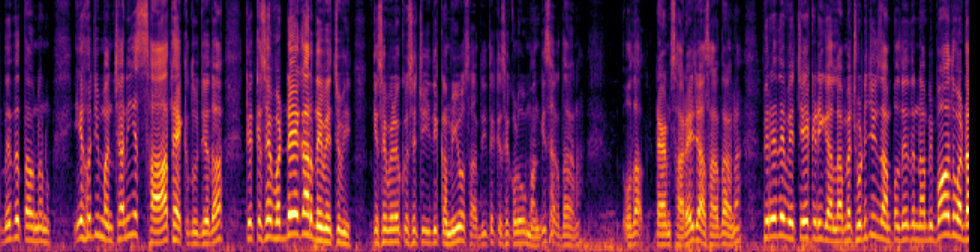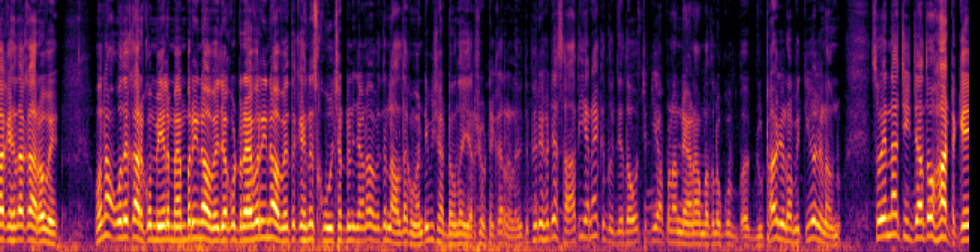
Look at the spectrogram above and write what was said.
ਦੇ ਦਿੱਤਾ ਉਹਨਾਂ ਨੂੰ। ਇਹੋ ਜੀ ਮਨਸ਼ਾ ਨਹੀਂ, ਇਹ ਸਾਥ ਹੈ ਇੱਕ ਦੂਜੇ ਦਾ ਕਿ ਕਿਸੇ ਵੱਡੇ ਘਰ ਦੇ ਵਿੱਚ ਵੀ ਕਿਸੇ ਵੇਲੇ ਕਿਸੇ ਚੀਜ਼ ਦੀ ਕਮੀ ਹੋ ਸਕਦੀ ਤੇ ਕਿਸੇ ਕੋਲੋਂ ਉਹ ਮੰਗ ਹੀ ਸਕਦਾ ਹੈ ਨਾ ਉਹਦਾ ਟਾਈਮ ਸਾਰੇ ਜਾ ਸਕਦਾ ਹੈ ਨਾ ਫਿਰ ਇਹਦੇ ਵਿੱਚ ਇਹ ਕਿਹੜੀ ਗੱਲ ਆ? ਮੈਂ ਛੋਟੀ ਜਿਹੀ ਐਗਜ਼ਾਮਪਲ ਦੇ ਦਿੰਦਾ ਵੀ ਬਹੁਤ ਵੱਡਾ ਕਿਸੇ ਦਾ ਘਰ ਹੋਵੇ ਉਹ ਨਾ ਉਹਦੇ ਘਰ ਕੋ ਮੇਲ ਮੈਂਬਰ ਹੀ ਨਾ ਹੋਵੇ ਜਾਂ ਕੋਈ ਡਰਾਈਵਰ ਹੀ ਨਾ ਹੋਵੇ ਤੇ ਕਿਸੇ ਨੇ ਸਕੂਲ ਛੱਡਣ ਜਾਣਾ ਹੋਵੇ ਤੇ ਨਾਲ ਦਾ ਗਵਾਂਢੀ ਵੀ ਛੱਡ ਆਉਂਦਾ ਯਾਰ ਛੋਟੇ ਘਰ ਵਾਲਾ ਵੀ। ਤੇ ਫਿਰ ਇਹੋ ਜਿਹਾ ਸਾਥ ਹੀ ਹੈ ਨਾ ਇੱਕ ਦੂਜੇ ਦਾ ਉਹ ਚ ਕੀ ਆਪਣਾ ਨਿਆਣਾ ਮਤਲਬ ਕੋਈ ਅ, ਜੂਠਾ ਹੋ ਜਾਣਾ ਵੀ ਕੀ ਹੋ ਜਾਣਾ ਉਹਨੂੰ। ਸੋ ਇਹਨਾਂ ਚੀਜ਼ਾਂ ਤੋਂ ਹਟ ਕੇ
